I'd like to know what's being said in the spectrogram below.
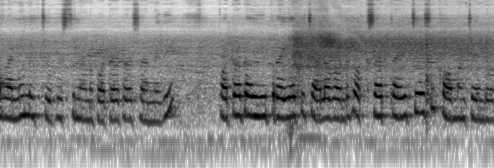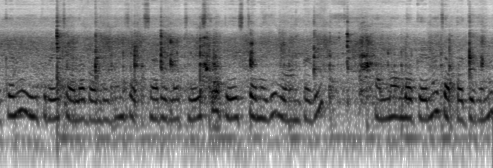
అవన్నీ మీకు చూపిస్తున్నాను పొటాటోస్ అనేది. పొటాటో ఈ ఫ్రై అయితే చాలా బాగుంటుంది. ఒకసారి ట్రై చేసి కామెంట్ చేయండి ఓకేనా? ఈ ఫ్రై చాలా బాగుంటుంది. ఒకసారి ఇలా చేస్తే టేస్ట్ అనేది బాగుంటుంది. అన్నంలోకైనా చపాతీకైనా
